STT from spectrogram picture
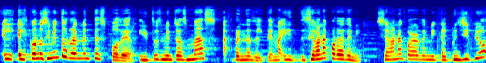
El, conocimiento realmente es poder y entonces mientras más aprendas del tema, y se van a acordar de mí, se van a acordar de mí que al principio,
